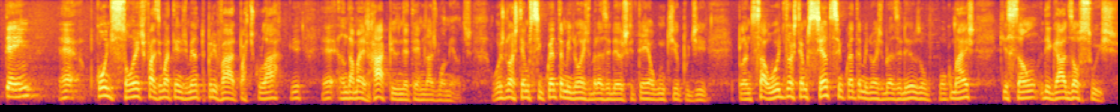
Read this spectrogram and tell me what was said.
têm é, condições de fazer um atendimento privado, particular, que é, anda mais rápido em determinados momentos. Hoje nós temos 50 milhões de brasileiros que têm algum tipo de plano de saúde, nós temos 150 milhões de brasileiros, ou um pouco mais, que são ligados ao SUS.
